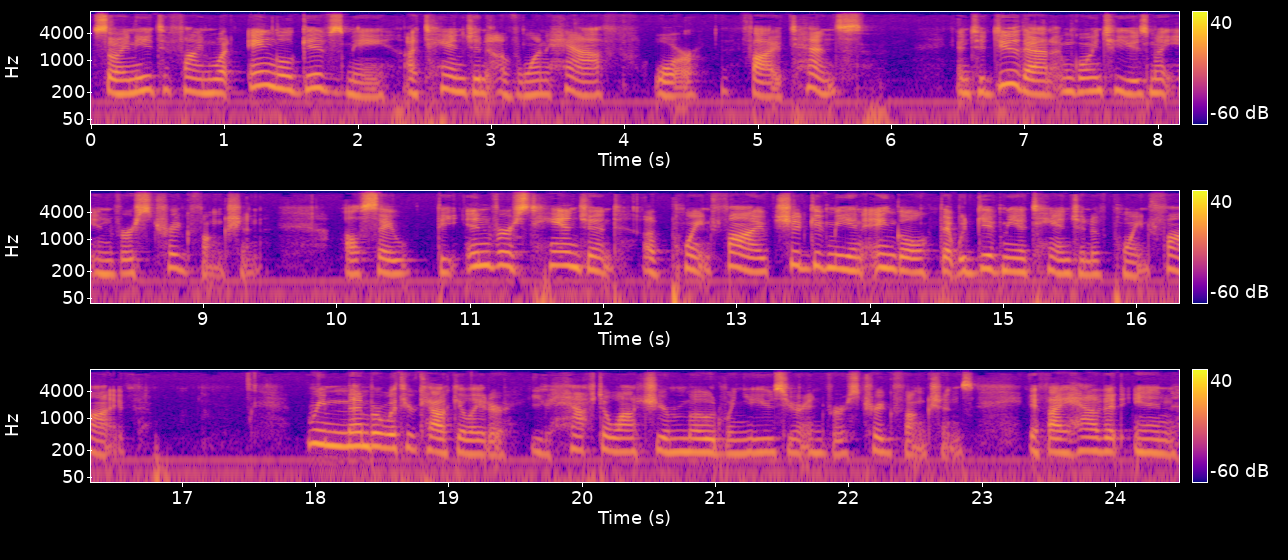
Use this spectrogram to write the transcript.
So I need to find what angle gives me a tangent of 1 half, or 5 tenths. And to do that, I'm going to use my inverse trig function. I'll say the inverse tangent of 0.5 should give me an angle that would give me a tangent of 0.5. Remember with your calculator, you have to watch your mode when you use your inverse trig functions. If I have it in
